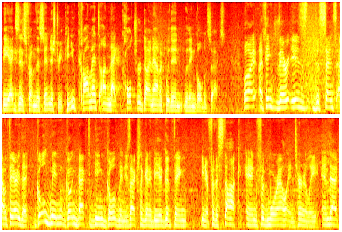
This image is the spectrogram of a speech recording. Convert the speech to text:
the exits from this industry. Can you comment on that culture dynamic within within Goldman Sachs? Well, I, I, think there is the sense out there that Goldman, going back to being Goldman, is actually going to be a good thing, you know, for the stock and for the morale internally, and that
